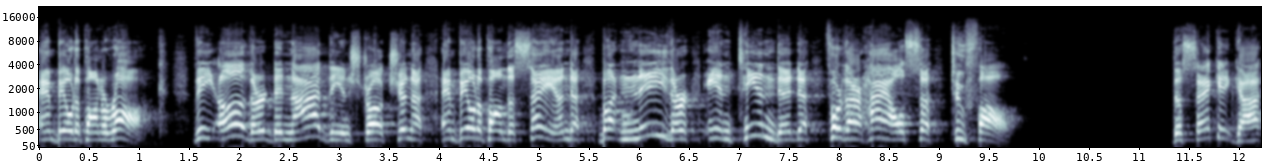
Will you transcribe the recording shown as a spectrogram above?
and built upon a rock. The other denied the instruction uh, and built upon the sand, but neither intended for their house uh, to fall. The second guy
